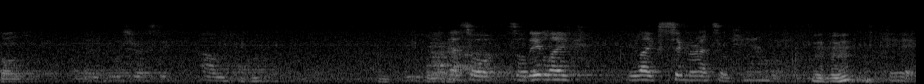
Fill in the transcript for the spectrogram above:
So, That's interesting. Um, yeah, so, so they like, they like cigarettes and candy. hmm Okay.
